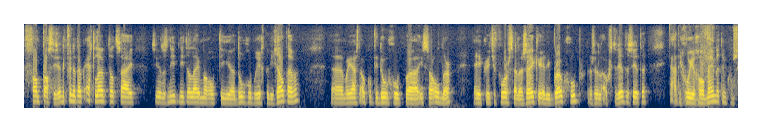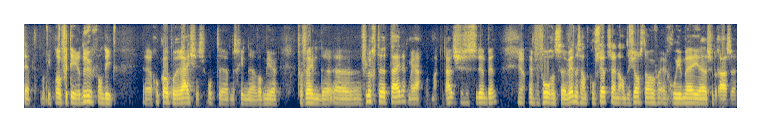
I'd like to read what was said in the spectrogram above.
fantastisch. En ik vind het ook echt leuk dat zij zich dus niet, niet alleen maar op die doelgroep richten die geld hebben, maar juist ook op die doelgroep uh, iets daaronder. En je kunt je voorstellen, zeker in die broke groep, daar zullen ook studenten zitten, ja, die groeien gewoon mee met hun concept. Want die profiteren nu van die uh, goedkopere reisjes op de misschien uh, wat meer vervelende uh, vluchttijden. Maar ja, wat maakt het uit als je student bent? Ja. En vervolgens wennen ze aan het concept, zijn er enthousiast over en groeien mee zodra ze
